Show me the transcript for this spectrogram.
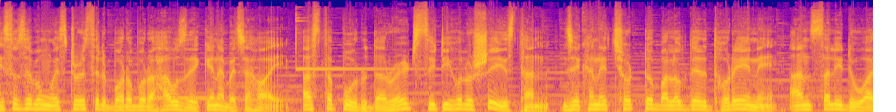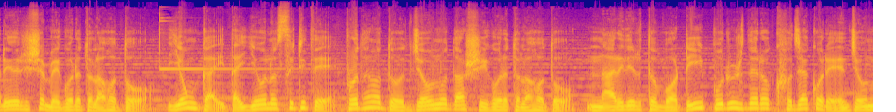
এসোস এবং ওয়েস্টার্সের বড় বড় হাউসে কেনা বেচা হয়। আস্তাপুর, দ্য রেড সিটি হলো সেই স্থান যেখানে ছোট্ট বালকদের ধরে এনে আনসালিড ওয়ারিয়র হিসেবে গড়ে তোলা হতো। ইয়ংকাই তাই ইয়োলো সিটিতে প্রধানত যৌন দাসী গড়ে তোলা হতো। নারীদের তো বটেই পুরুষদেরও খোঁজা করে যৌন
